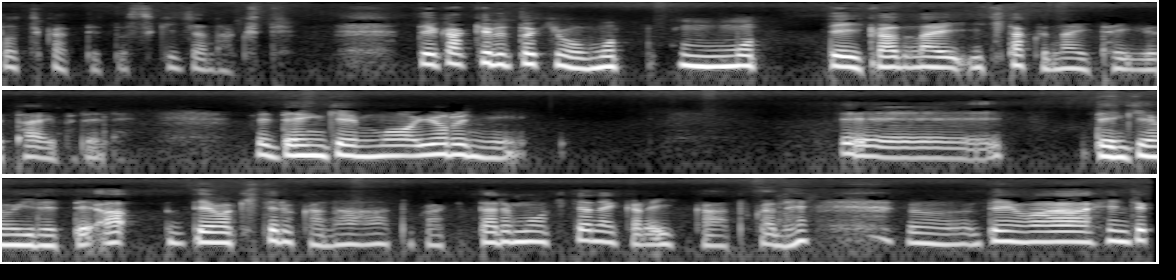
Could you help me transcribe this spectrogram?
どっちかっていうと好きじゃなくて、出かけるときもも持っていかない、行きたくないというタイプでね。で、電源も夜に、えー、電源を入れて、あ、電話来てるかなとか、誰も来てないからいいかとかね、うん、電話返事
